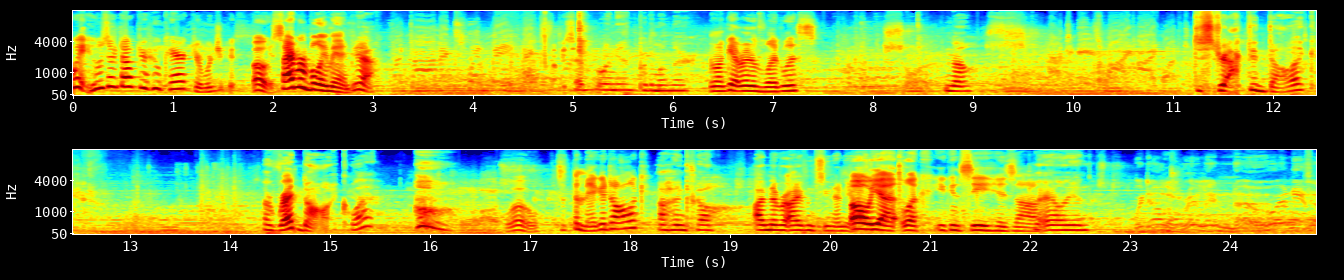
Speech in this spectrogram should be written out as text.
Wait, who's our Doctor Who character? Where'd you get? Oh, Cyberbully Man. Yeah. Cyberboy man, put him on there. You want to get rid of Legless? No. Distracted Dalek. A red Dalek. What? Whoa. Is it the Mega Dalek? I think so. I've never. I haven't seen any. Oh yeah, look, you can see his uh... The uh. alien. We don't really know anything.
